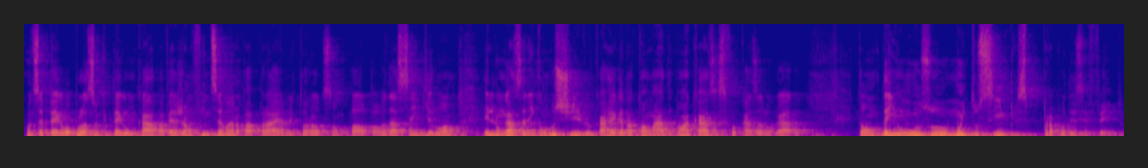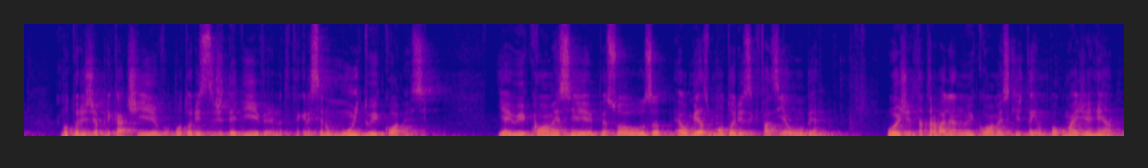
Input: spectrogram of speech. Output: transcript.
Quando você pega a população que pega um carro para viajar um fim de semana para a praia, no litoral de São Paulo, para rodar 100 km, ele não gasta nem combustível, carrega na tomada de uma casa, se for casa alugada. Então, tem um uso muito simples para poder ser feito motorista de aplicativo, motorista de delivery, está crescendo muito o e-commerce. E aí o e-commerce, a pessoa usa, é o mesmo motorista que fazia Uber, hoje ele está trabalhando no e-commerce que tem um pouco mais de renda.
